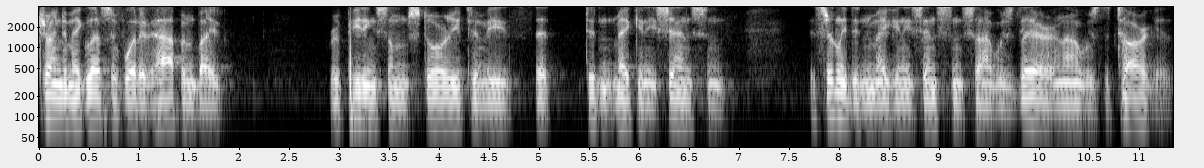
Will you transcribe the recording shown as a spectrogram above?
trying to make less of what had happened by repeating some story to me that didn't make any sense. And it certainly didn't make any sense since I was there and I was the target.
